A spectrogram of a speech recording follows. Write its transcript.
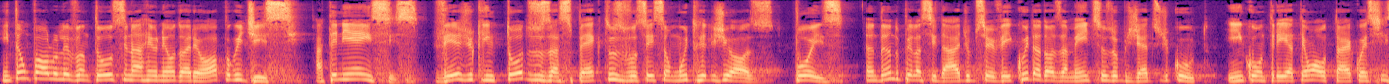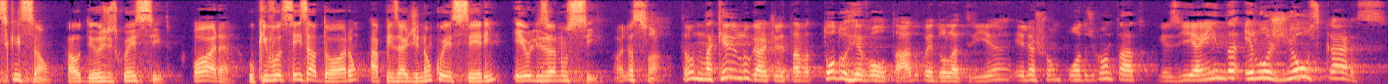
Então Paulo levantou-se na reunião do Areópago e disse: Atenienses, vejo que em todos os aspectos vocês são muito religiosos, pois, andando pela cidade, observei cuidadosamente seus objetos de culto e encontrei até um altar com esta inscrição: Ao Deus desconhecido. Ora, o que vocês adoram, apesar de não conhecerem, eu lhes anuncio. Olha só. Então, naquele lugar que ele estava todo revoltado com a idolatria, ele achou um ponto de contato. E ainda elogiou os caras.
